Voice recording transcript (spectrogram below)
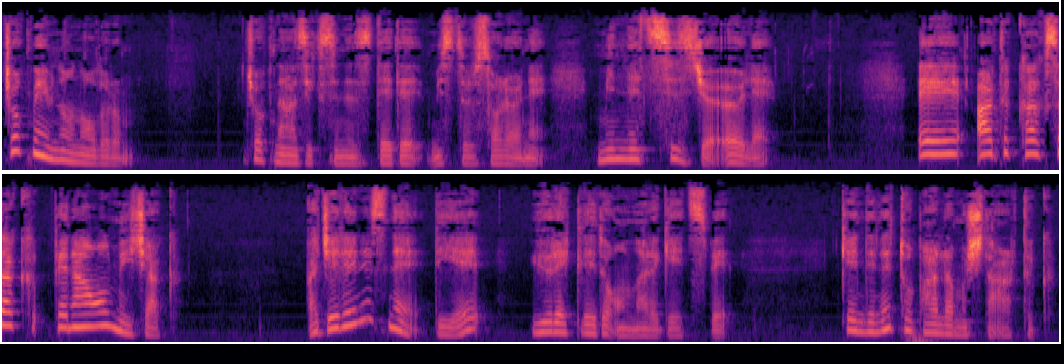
çok memnun olurum. Çok naziksiniz dedi Mr. Solone. Minnetsizce öyle. E artık kalksak fena olmayacak. Aceleniz ne diye yürekledi onlara Gatsby. Kendini toparlamıştı artık.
